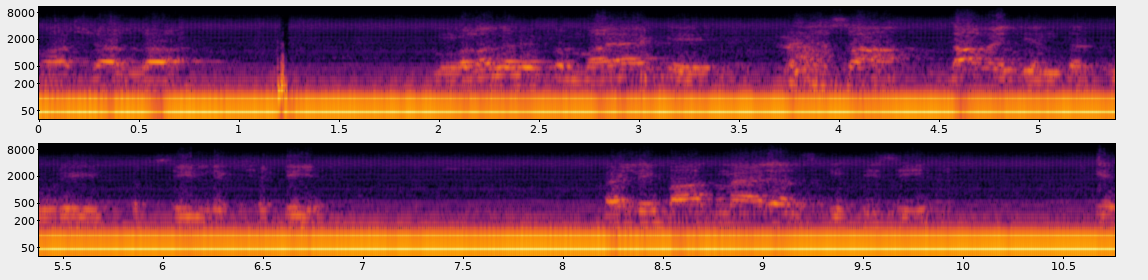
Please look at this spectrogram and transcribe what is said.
ماشاء اللہ مولانا نے فرمایا کہ دعوے کے اندر پوری تفصیل لکھ چکی ہے پہلی بات میں عرض کی تھی سی کہ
